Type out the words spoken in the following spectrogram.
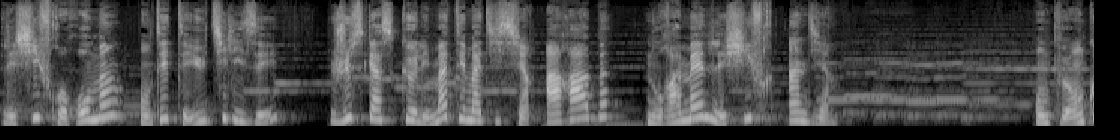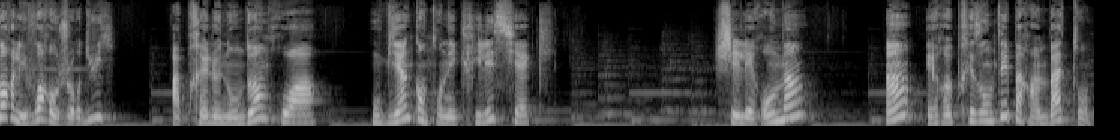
Les chiffres romains ont été utilisés jusqu'à ce que les mathématiciens arabes nous ramènent les chiffres indiens. On peut encore les voir aujourd'hui, après le nom d'un roi, ou bien quand on écrit les siècles. Chez les Romains, 1 est représenté par un bâton,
